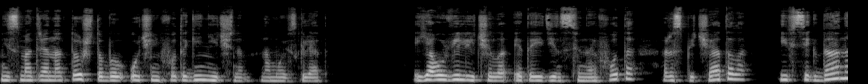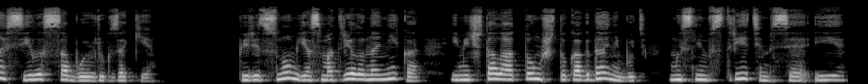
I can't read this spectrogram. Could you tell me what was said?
несмотря на то, что был очень фотогеничным, на мой взгляд. Я увеличила это единственное фото, распечатала и всегда носила с собой в рюкзаке. Перед сном я смотрела на Ника и мечтала о том, что когда-нибудь мы с ним встретимся, и...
